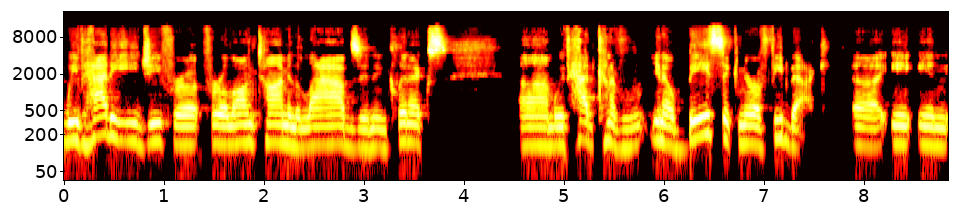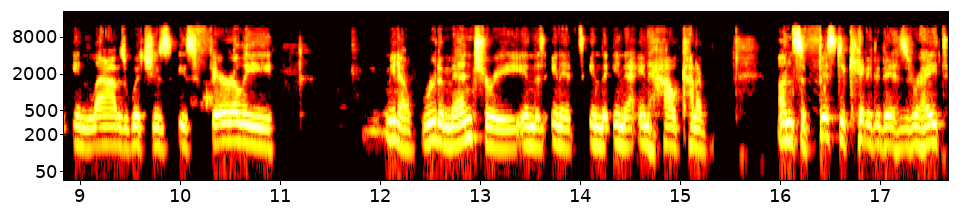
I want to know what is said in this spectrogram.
we've had EEG for, for a long time in the labs and in clinics. Um, we've had kind of, you know, basic neurofeedback uh, in, in, in labs, which is, is fairly, you know, rudimentary in the, in its, in the, in, in how kind of unsophisticated it is, right?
